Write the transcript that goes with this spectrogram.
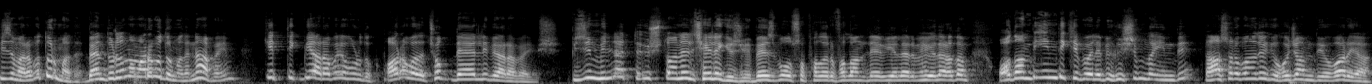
Bizim araba durmadı. Ben durdum ama araba durmadı. Ne yapayım? Gittik bir arabaya vurduk. Araba da çok değerli bir arabaymış. Bizim millet de 3 tane şeyle geziyor. Beyzbol sopaları falan, levyeler, meyveler adam. Adam bir indi ki böyle bir hışımla indi. Daha sonra bana diyor ki hocam diyor var ya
